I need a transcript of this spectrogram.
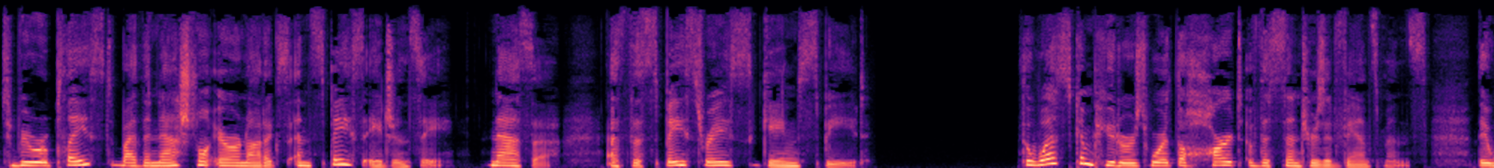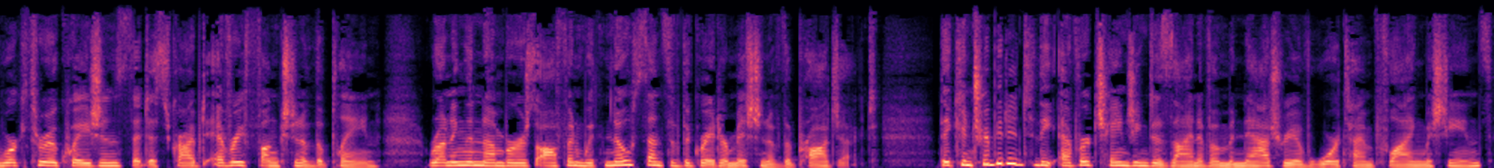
to be replaced by the National Aeronautics and Space Agency, NASA, as the space race gained speed. The West computers were at the heart of the center's advancements. They worked through equations that described every function of the plane, running the numbers often with no sense of the greater mission of the project. They contributed to the ever changing design of a menagerie of wartime flying machines,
